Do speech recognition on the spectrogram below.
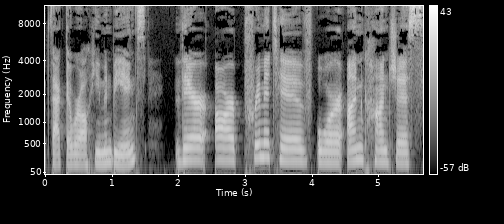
fact that we're all human beings. There are primitive or unconscious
